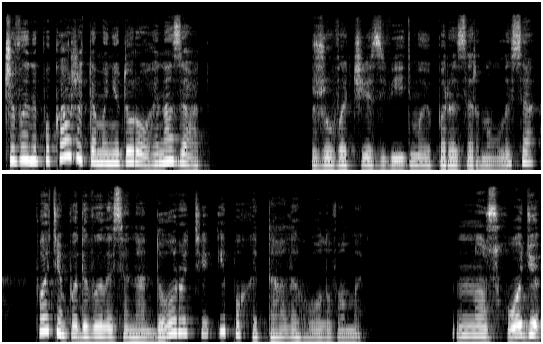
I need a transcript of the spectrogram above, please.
Чи ви не покажете мені дороги назад? Жувачі з відьмою перезирнулися, потім подивилися на Дороті і похитали головами. На сході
